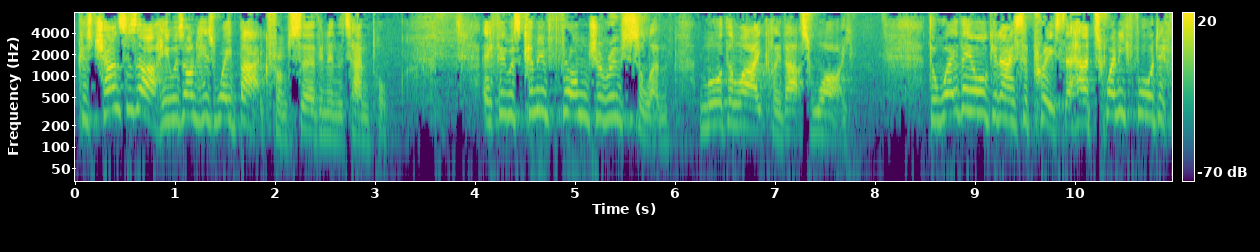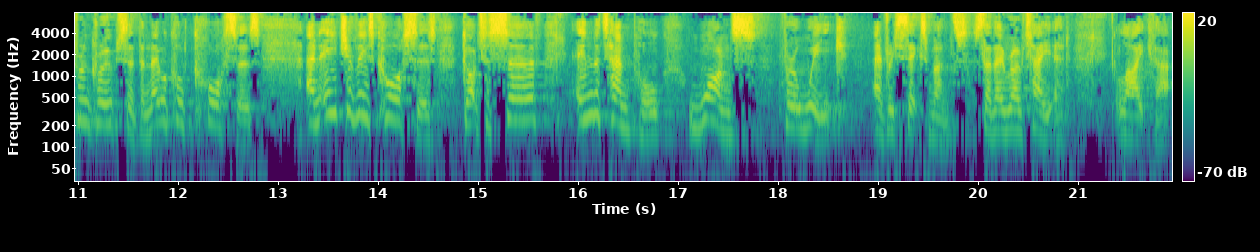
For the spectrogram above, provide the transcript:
Because chances are he was on his way back from serving in the temple. If he was coming from Jerusalem, more than likely that's why. The way they organised the priests, they had 24 different groups of them. They were called courses. And each of these courses got to serve in the temple once for a week every six months. So they rotated like that.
